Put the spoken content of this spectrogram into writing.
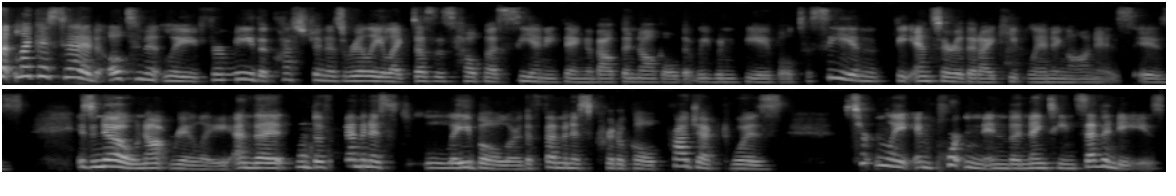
but like i said ultimately for me the question is really like does this help us see anything about the novel that we wouldn't be able to see? And the answer that i keep landing on is is is no not really. And that mm. the feminist label or the feminist critical project was certainly important in the 1970s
